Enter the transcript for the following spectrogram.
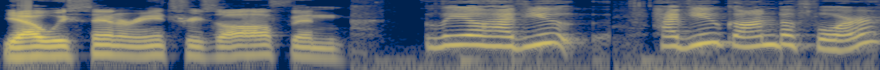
yeah, we sent our entries off and Leo, have you have you gone before?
